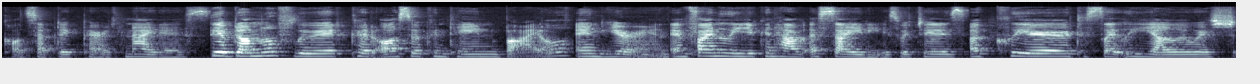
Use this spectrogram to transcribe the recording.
called septic peritonitis. The abdominal fluid fluid could also contain bile and urine. And finally, you can have ascites, which is a clear to slightly yellowish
